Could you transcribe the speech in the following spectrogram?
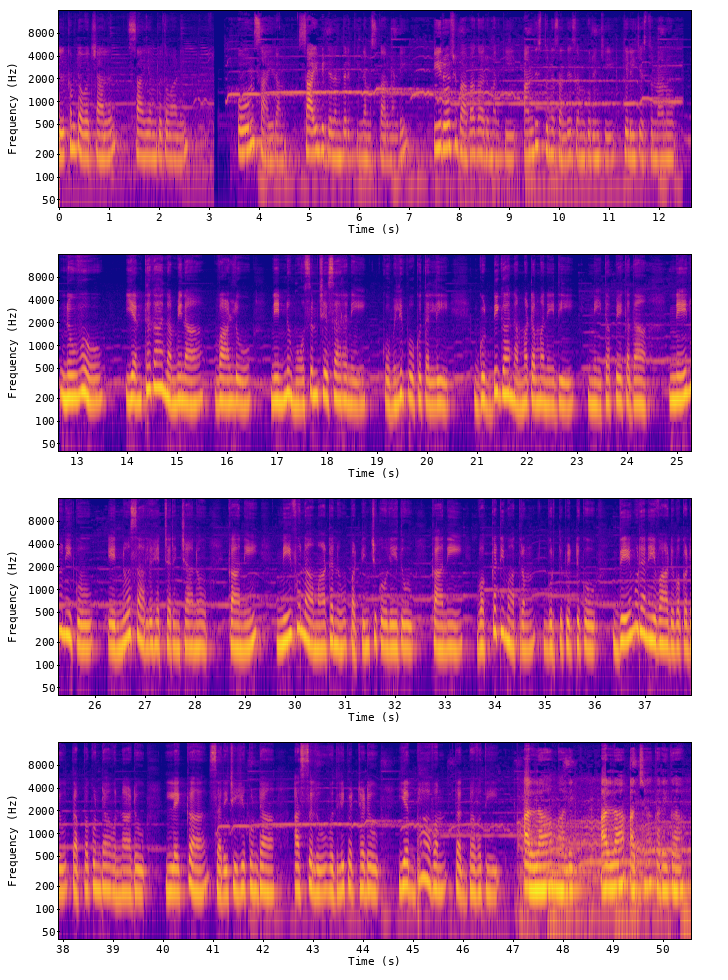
Welcome to our channel Sai Amrutavani ఓం సాయిరామ్. సాయి బిడ్డలందరికీ నమస్కారం అండి. ఈరోజు బాబాగారు మనకి అందిస్తున్న సందేశం గురించి తెలియజేస్తున్నాను. నువ్వు ఎంతగా నమ్మినా వాళ్ళు నిన్ను మోసం చేశారని కుమిలిపోకు తల్లి. గుడ్డిగా నమ్మటం అనేది నీ తప్పే కదా. నేను నీకు ఎన్నోసార్లు హెచ్చరించాను. కానీ నీవు నా మాటను పట్టించుకోలేదు కానీ ఒక్కటి మాత్రం గుర్తుపెట్టుకో. దేవుడనేవాడు ఒకడు తప్పకుండా ఉన్నాడు లెక్క సరిచెయ్యకుండా అస్సలు వదిలిపెట్టడు. యద్భావం తద్భవతి. అల్లా మాలిక్ అల్లా అచ్చా కరేగా.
